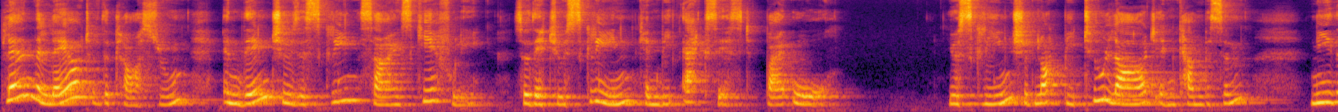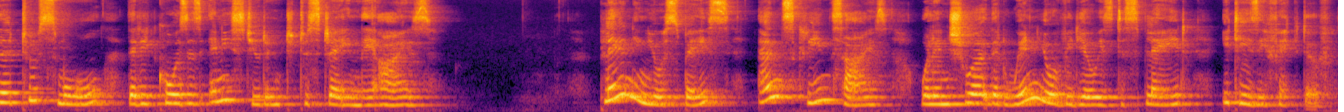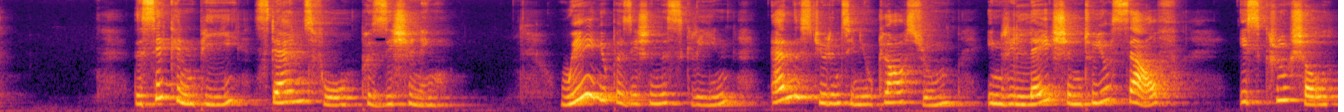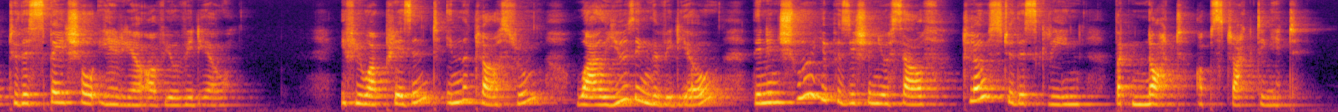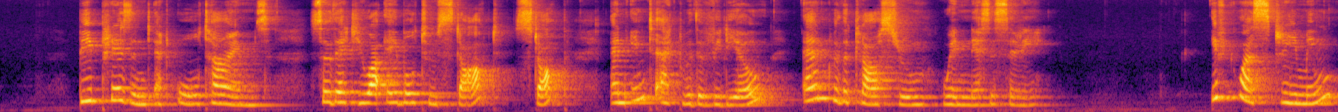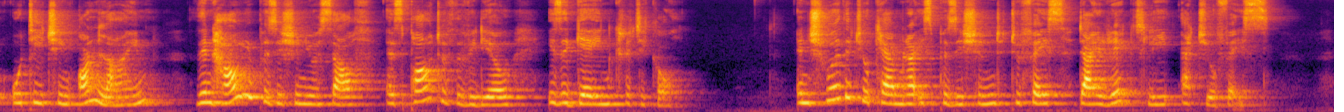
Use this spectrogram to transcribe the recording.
Plan the layout of the classroom and then choose a screen size carefully so that your screen can be accessed by all. Your screen should not be too large and cumbersome, neither too small that it causes any student to strain their eyes. Planning your space and screen size will ensure that when your video is displayed, it is effective. The second P stands for positioning. Where you position the screen and the students in your classroom in relation to yourself is crucial to the spatial area of your video. If you are present in the classroom while using the video, then ensure you position yourself close to the screen but not obstructing it. Be present at all times so that you are able to start, stop, and interact with the video and with the classroom when necessary. If you are streaming or teaching online, then how you position yourself as part of the video is again critical. ensure that your camera is positioned to face directly at your face.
